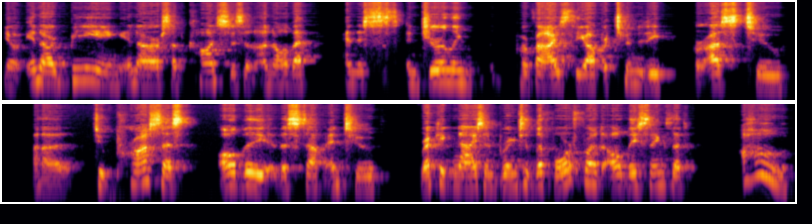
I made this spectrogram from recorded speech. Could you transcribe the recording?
you know, in our being, in our subconscious and, and all that. And this and journaling provides the opportunity for us to uh, to process all the the stuff and to recognize and bring to the forefront all these things that oh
